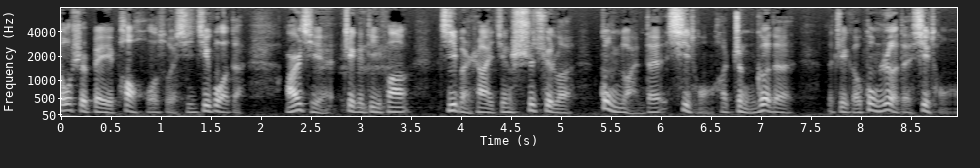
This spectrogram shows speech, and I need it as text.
都是被炮火所袭击过的。而且这个地方基本上已经失去了供暖的系统和整个的这个供热的系统。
